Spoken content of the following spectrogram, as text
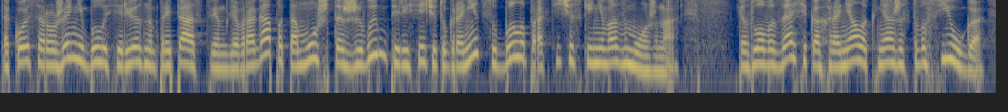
Такое сооружение было серьезным препятствием для врага, потому что живым пересечь эту границу было практически невозможно. Козлова засека охраняла княжество с юга –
